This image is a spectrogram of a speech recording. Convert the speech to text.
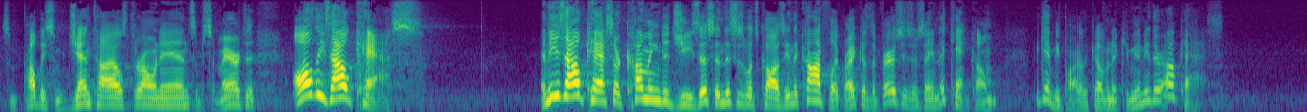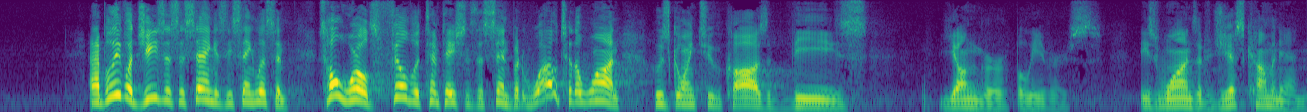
some, probably some Gentiles thrown in, some Samaritans, all these outcasts. And these outcasts are coming to Jesus, and this is what's causing the conflict, right? Because the Pharisees are saying they can't come. They can't be part of the covenant community. They're outcasts. And I believe what Jesus is saying is he's saying, listen, This whole world's filled with temptations to sin, but woe to the one who's going to cause these younger believers, these ones that are just coming in,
